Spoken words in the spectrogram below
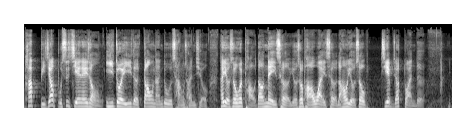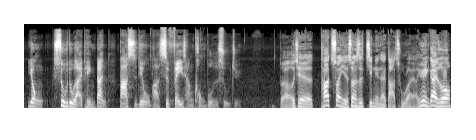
他比较不是接那种一对一的高难度长传球，他有时候会跑到内侧，有时候跑到外侧，然后有时候接比较短的，用速度来拼。但八十点五趴是非常恐怖的数据。对啊，而且他算也算是今年才打出来啊，因为你刚才说，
